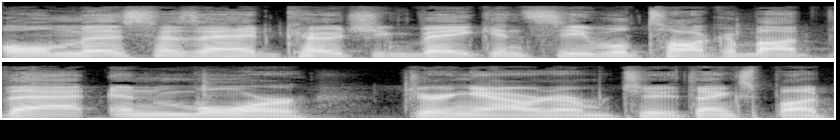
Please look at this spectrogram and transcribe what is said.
Ole Miss has a head coaching vacancy. We'll talk about that and more during hour number two. Thanks, bud.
